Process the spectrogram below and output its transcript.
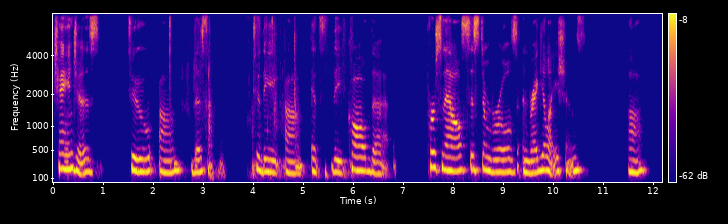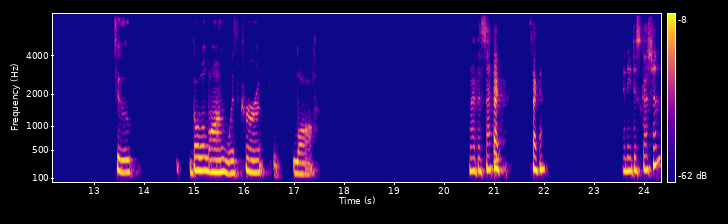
changes to um, this, to the, um, it's the, called the Personnel System Rules and Regulations uh, to go along with current law. Do I have a second? Second. Any discussion?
